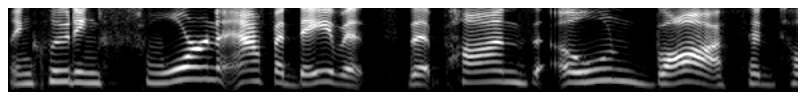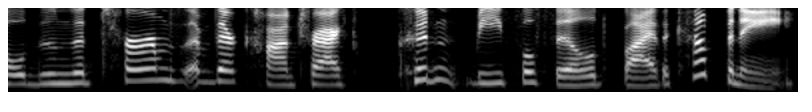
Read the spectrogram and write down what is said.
including sworn affidavits that Pond's own boss had told them the terms of their contract couldn't be fulfilled by the company.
